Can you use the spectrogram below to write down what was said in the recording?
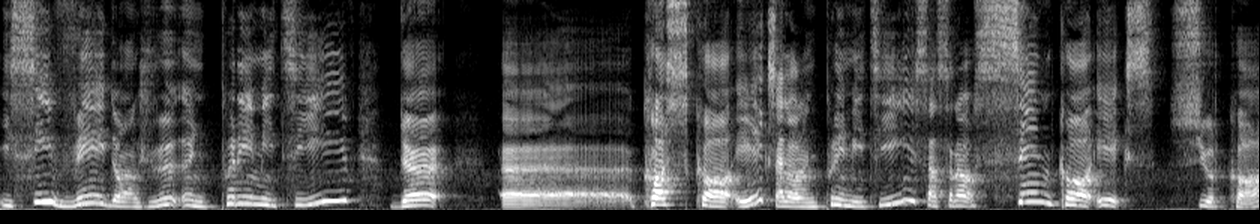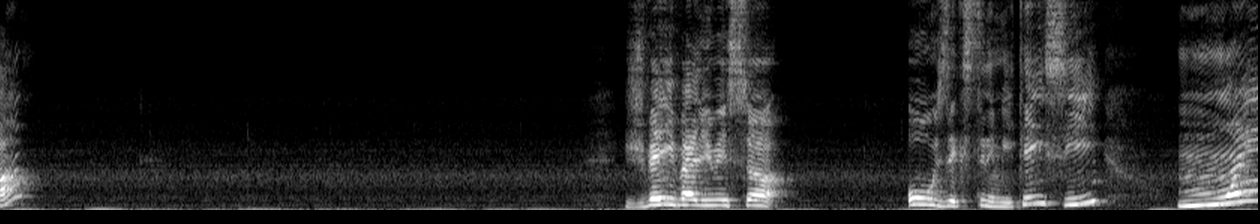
ici V, donc je veux une primitive de euh, cos kx, alors une primitive, ça sera sin kx sur k, Je vais évaluer ça aux extrémités ici, moins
